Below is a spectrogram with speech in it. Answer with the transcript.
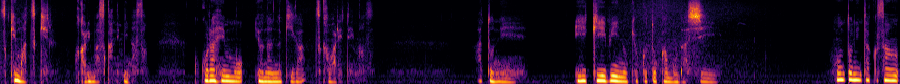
つけまつけるわかりますかね皆さん。ここら辺も夜な抜きが使われていますあとね AKB の曲とかもだし本当にたくさん、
